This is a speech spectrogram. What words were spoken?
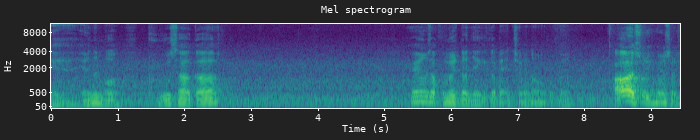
예, 얘는 뭐 부사가 회용사 꾸며준다는 얘기가 맨 처음에 나온 거고요. 아, 소리, 회용 소리.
